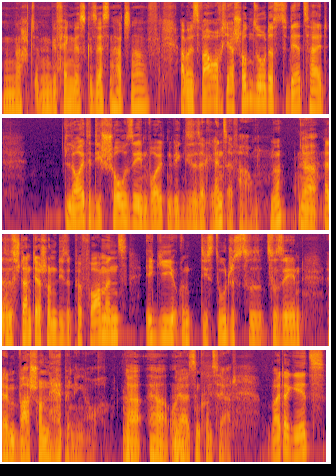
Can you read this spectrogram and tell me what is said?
Nacht im Gefängnis gesessen hat. Ne? Aber es war auch ja schon so, dass zu der Zeit Leute die Show sehen wollten wegen dieser Grenzerfahrung. Ne? Ja. Also es stand ja schon diese Performance, Iggy und die Stooges zu, zu sehen, ähm, war schon ein Happening auch. Ja, ja. Und Mehr als ein Konzert. Weiter geht's.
